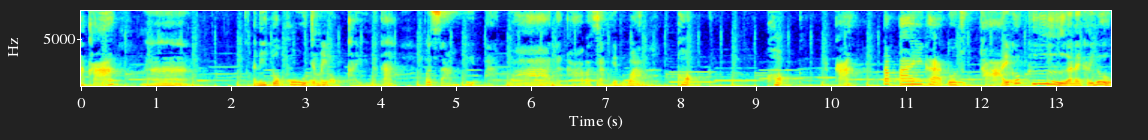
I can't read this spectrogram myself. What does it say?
นะคะอ่าอันนี้ตัวผู้จะไม่ออกไข่นะคะ ภาษาอังกฤษอ่านว่านะคะภาษาอังกฤษว่า cock cock นะคะต่อไปค่ะตัวสุดท้ายก็คืออะไรคะลูก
